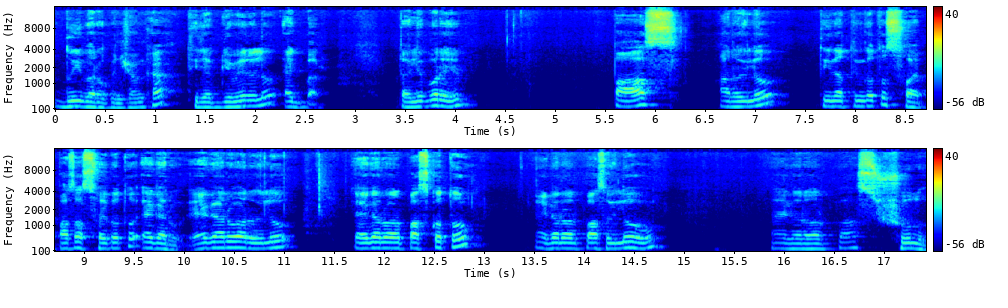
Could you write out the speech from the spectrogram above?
দুইবার ওপেন সংখ্যা, থ্রি এফ গেমের হলো একবার। তাইলে পরে পাঁচ আর হইল তিন আর তিন কত? ছয়। পাঁচ আর ছয় কত? এগারো। এগারো আর হইল, এগারো আর পাঁচ কত? এগারো আর পাঁচ হইল এগারো আর পাঁচ ষোলো।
